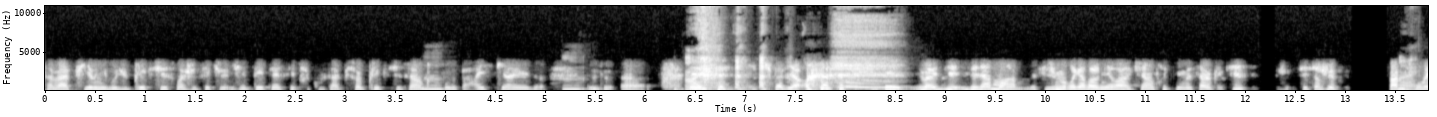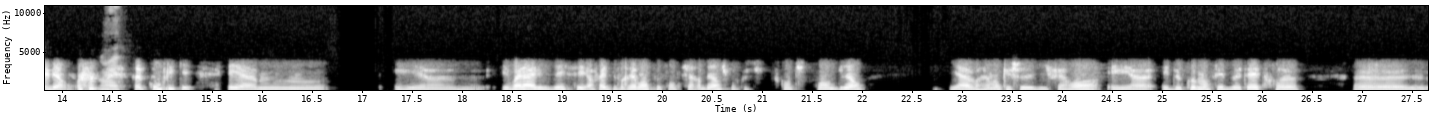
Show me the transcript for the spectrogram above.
ça va appuyer au niveau du plexus. Moi, je sais que je déteste ces trucs où ça appuie sur le plexus. J'ai l'impression mmh. de pas respirer, de, mmh. de, euh, je suis pas bien. et, déjà, moi, si je me regarde dans le miroir et que j'ai un truc qui me sert le plexus, c'est sûr, je vais pas me trouver bien. ça va être compliqué. Et euh, et, euh, et voilà, l'idée, c'est en fait vraiment se sentir bien. Je pense que quand tu te sens bien, il y a vraiment quelque chose de différent et, euh, et de commencer peut-être euh,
